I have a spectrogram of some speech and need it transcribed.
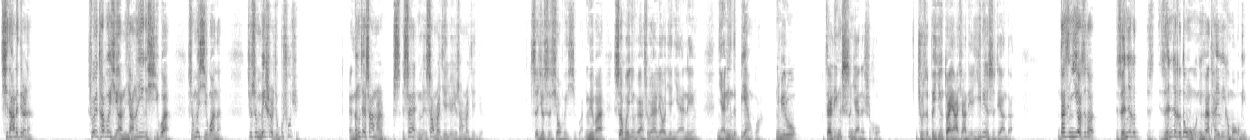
其他的地儿呢？所以他会养养成一个习惯，什么习惯呢？就是没事就不出去，能在上面上上面解决就上面解决，这就是消费习惯。你会发现，社会你会发现，首先了解年龄，年龄的变化。你比如在零四年的时候，就是北京断崖下跌，一定是这样的。但是你要知道，人这个人这个动物，你会发现它有一个毛病。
